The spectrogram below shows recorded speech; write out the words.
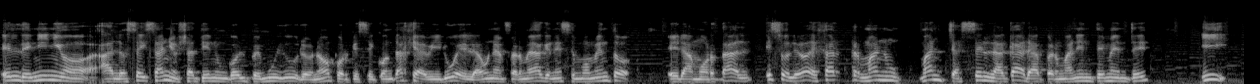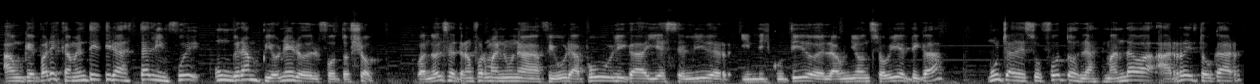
él de niño a los seis años ya tiene un golpe muy duro, ¿no? Porque se contagia viruela, una enfermedad que en ese momento era mortal. Eso le va a dejar manchas en la cara permanentemente. Y aunque parezca mentira, Stalin fue un gran pionero del Photoshop. Cuando él se transforma en una figura pública y es el líder indiscutido de la Unión Soviética, muchas de sus fotos las mandaba a retocar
